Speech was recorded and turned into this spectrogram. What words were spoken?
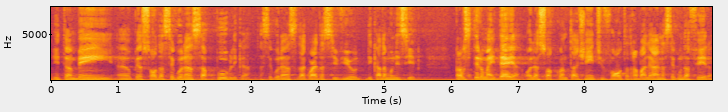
e também eh, o pessoal da segurança pública, da segurança da Guarda Civil de cada município. Para você ter uma ideia, olha só quanta gente volta a trabalhar na segunda-feira.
